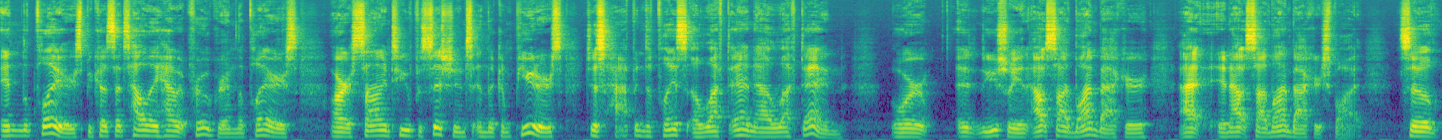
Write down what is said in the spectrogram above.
in the players because that's how they have it programmed. The players are assigned to positions and the computers just happen to place a left end at a left end or Uh, usually an outside linebacker at an outside linebacker spot. So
